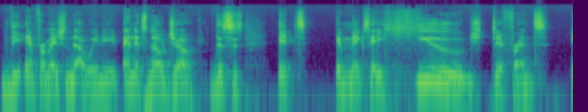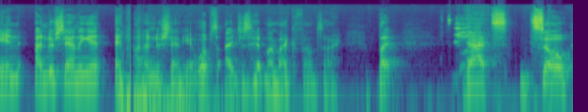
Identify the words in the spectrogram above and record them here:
the information that we need. And it's no joke. This is it's it makes a huge difference in understanding it and not understanding it. Whoops, I just hit my microphone. Sorry, but that's so.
